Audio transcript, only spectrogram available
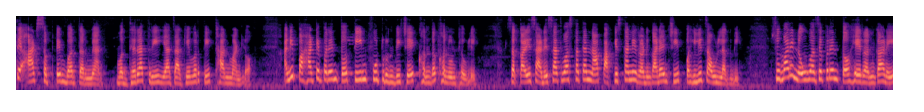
ते आठ सप्टेंबर दरम्यान मध्यरात्री या जागेवरती ठाण मांडलं आणि पहाटेपर्यंत तीन फूट रुंदीचे खंद खणून ठेवले. सकाळी साडेसात वाजता त्यांना पाकिस्तानी रणगाड्यांची पहिली चाऊल लागली. सुमारे नऊ वाजेपर्यंत हे रणगाडे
